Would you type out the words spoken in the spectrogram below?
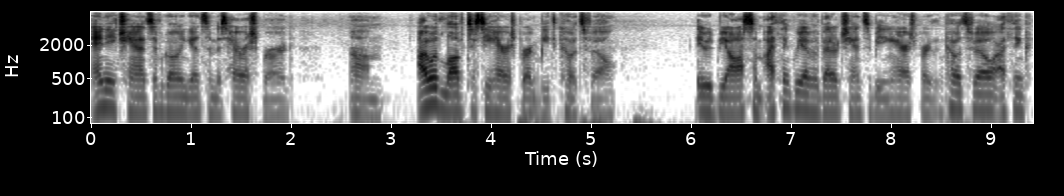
any chance of going against them is Harrisburg. Um, I would love to see Harrisburg beat Coatesville. It would be awesome. I think we have a better chance of beating Harrisburg than Coatesville. I think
